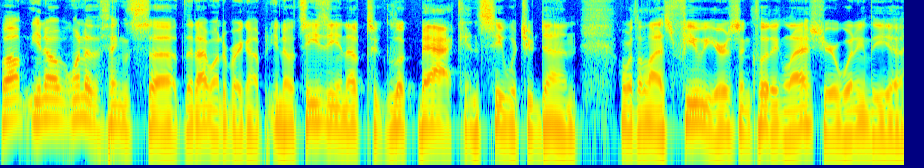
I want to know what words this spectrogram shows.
Well, you know, one of the things uh, that I want to bring up, you know, it's easy enough to look back and see what you've done over the last few years, including last year winning the uh,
